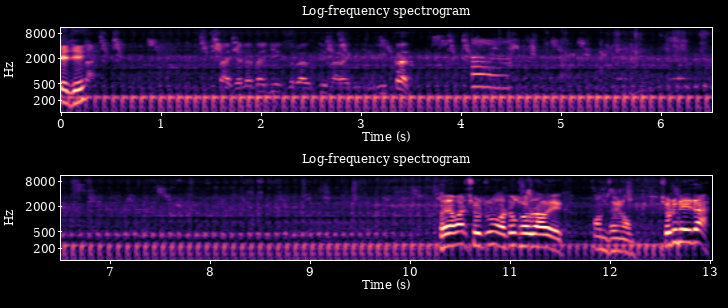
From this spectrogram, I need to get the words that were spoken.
કે છે? તાજા તાજી ગુજરાતથી નાણાકીય વિકત ભાઈ અમારે છોટું ઓટો ખવડાવો એક. ઓમ થઈને ઓમ છોટું બેસા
